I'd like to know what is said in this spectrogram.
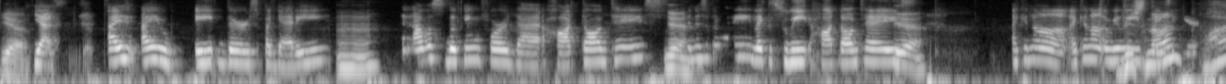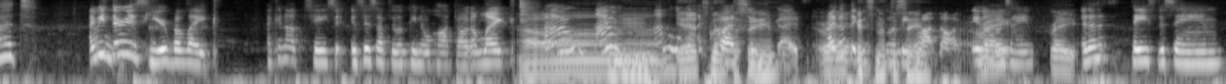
yeah. Yes, Yep. I I ate their spaghetti, Mm-hmm. and I was looking for that hot dog taste. Yeah. in the spaghetti, like the sweet hot dog taste. Yeah. I cannot. I cannot really. There's taste it none. What? I mean, there is here, but like, I cannot taste it. Is this a Filipino hot dog? I'm like, I'm, I'm, Um, I'm yeah, it's not the same. guys. I don't think It's it's, not the Filipino same. hot dog. You know what I'm Right. saying? Right. It doesn't taste the same.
